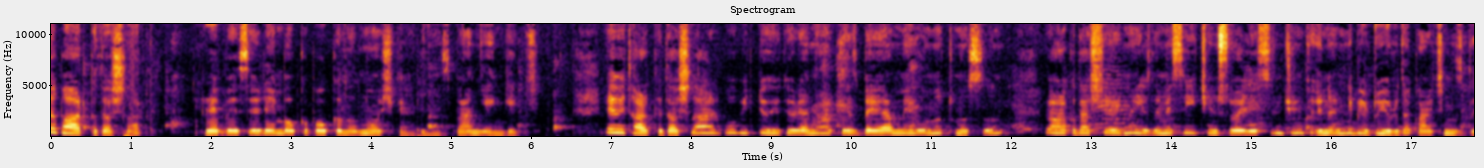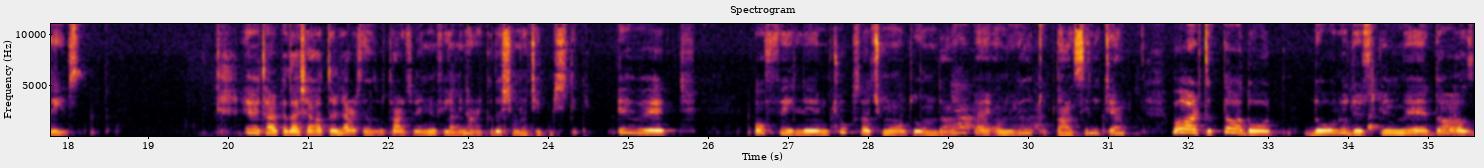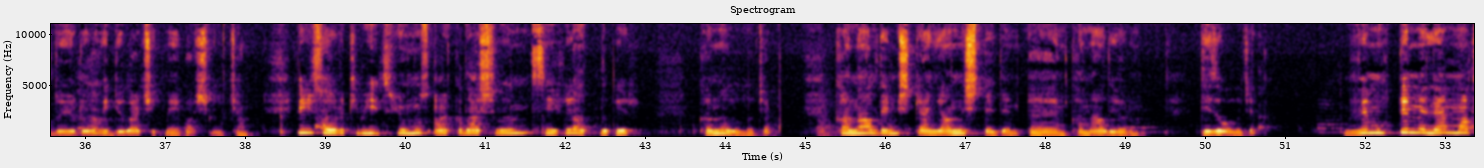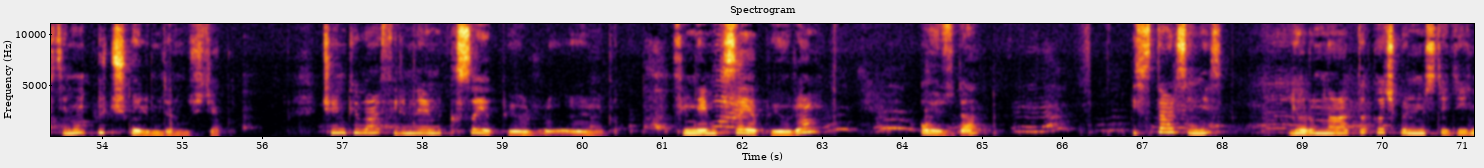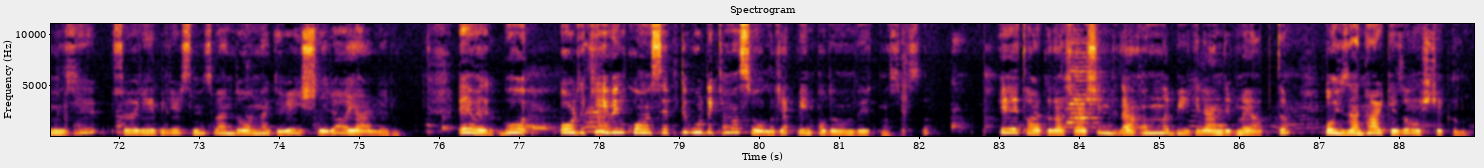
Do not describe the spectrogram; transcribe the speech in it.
Merhaba arkadaşlar. RPS Rainbow Kapağı kanalına hoş geldiniz. Ben Yengeç. Evet arkadaşlar bu videoyu gören herkes beğenmeyi unutmasın. Ve arkadaşlarına izlemesi için söylesin. Çünkü önemli bir duyuruda karşınızdayız. Evet arkadaşlar hatırlarsanız bu Tartülenin filmini arkadaşımla çekmiştik. Evet o film çok saçma olduğundan ben onu YouTube'dan sileceğim. Ve artık daha doğru, doğru düzgün ve daha az duyurulu videolar çekmeye başlayacağım. Bir sonraki videomuz Arkadaşlığın Sihri adlı bir kanal olacak. Kanal demişken yanlış dedim. Ee, kanal diyorum. Dizi olacak. Ve muhtemelen maksimum 3 bölümden oluşacak. Çünkü ben filmlerimi kısa yapıyorum. Filmlerimi kısa yapıyorum. O yüzden isterseniz yorumlarda kaç bölüm istediğinizi söyleyebilirsiniz. Ben de ona göre işleri ayarlarım. Evet bu oradaki evin konsepti buradaki masa olacak. Benim odamın büyük masası. Evet arkadaşlar şimdiden onunla bilgilendirme yaptım. O yüzden herkese hoşçakalın.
